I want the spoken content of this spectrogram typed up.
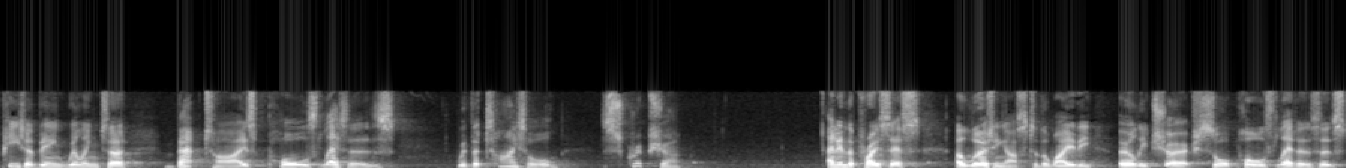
Peter being willing to baptize Paul's letters with the title Scripture. And in the process, alerting us to the way the early church saw Paul's letters as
